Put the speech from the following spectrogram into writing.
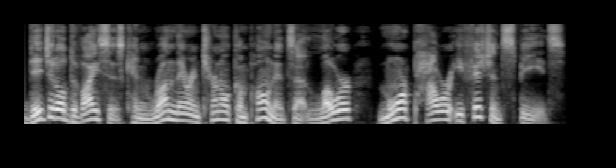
digital devices can run their internal components at lower, more power-efficient speeds,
